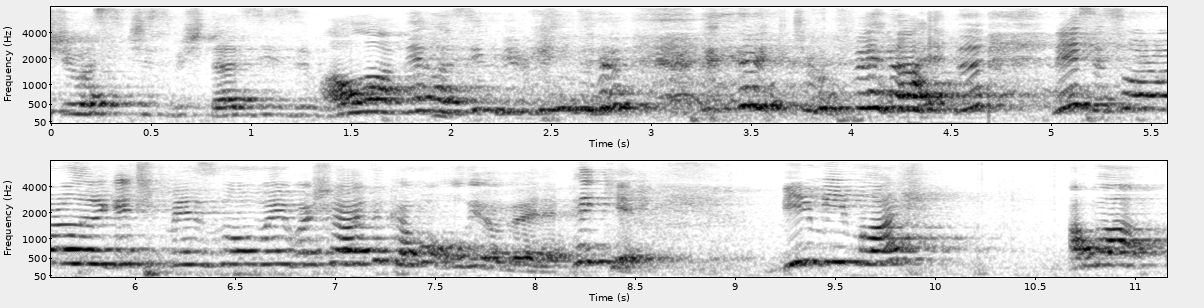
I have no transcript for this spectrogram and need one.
kuş yuvası çizmişti azizim. Allah ne hazin bir gündü. Çok fenaydı. Neyse sonra oralara geçip mezun olmayı başardık ama oluyor böyle. Peki, bir mimar ama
